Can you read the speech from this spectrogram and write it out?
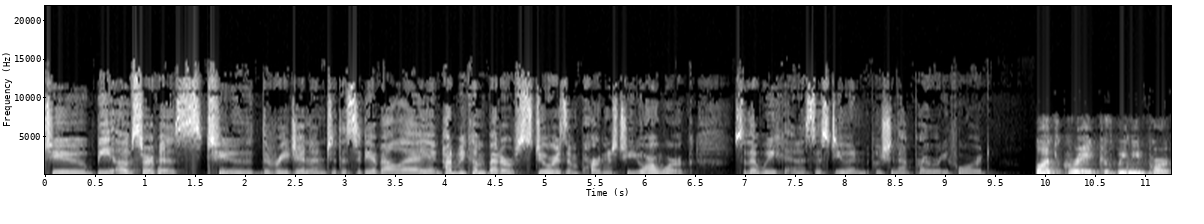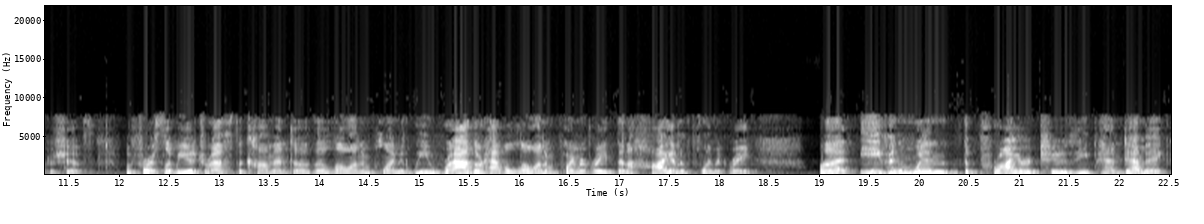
to be of service to the region and to the city of LA and how to become better stewards and partners to your work so that we can assist you in pushing that priority forward. Well, that's great because we need partnerships. But first, let me address the comment of the low unemployment. We rather have a low unemployment rate than a high unemployment rate. But even when the prior to the pandemic,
